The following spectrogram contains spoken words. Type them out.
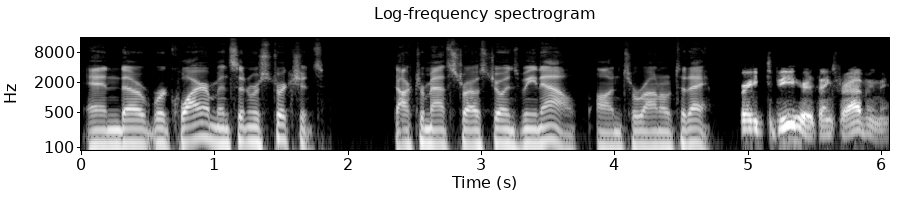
and uh, requirements and restrictions. Dr. Matt Strauss joins me now on Toronto Today. Great to be here. Thanks for having me.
